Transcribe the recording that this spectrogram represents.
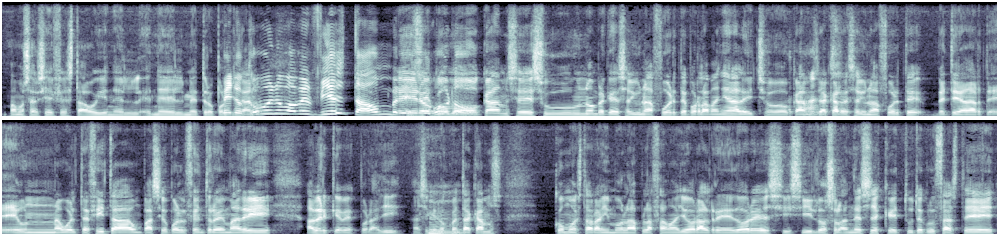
Vamos a ver si hay fiesta hoy en el, en el Metropolitano. Pero ¿cómo no va a haber fiesta, hombre? Pero Seguro. como Camps es un hombre que desayuna fuerte por la mañana, le he dicho, Camps, ya que has desayunado fuerte, vete a darte una vueltecita, un paseo por el centro de Madrid, a ver qué ves por allí. Así que nos cuenta Camps cómo está ahora mismo la Plaza Mayor, alrededores, y si los holandeses que tú te cruzaste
